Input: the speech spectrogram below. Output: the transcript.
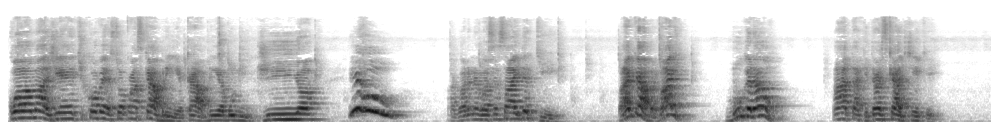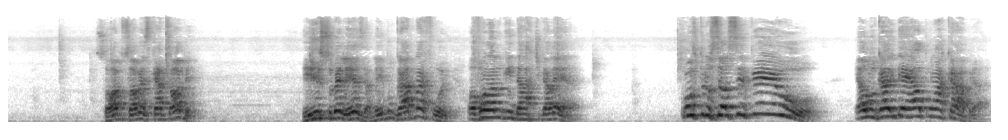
como a gente conversou com as cabrinhas. Cabrinha bonitinha. Uhul. Agora o negócio é sair daqui. Vai, cabra, vai. Buga não. Ah, tá aqui. Tem uma escadinha aqui. Sobe, sobe a escada, sobe. Isso, beleza. Meio bugado, mas foi. Ó, vamos lá no guindaste, galera. Construção civil! É o lugar ideal para uma cabra.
